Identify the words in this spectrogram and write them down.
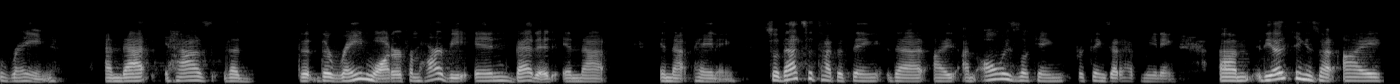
rain, and that has the the, the rainwater from Harvey embedded in that in that painting. So that's the type of thing that I, I'm always looking for things that have meaning. Um, the other thing is that I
